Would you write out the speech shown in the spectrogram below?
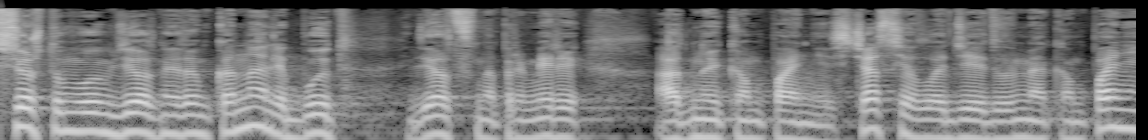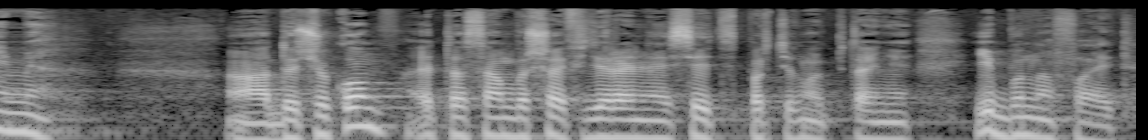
Все, что мы будем делать на этом канале, будет делаться на примере одной компании. Сейчас я владею двумя компаниями. А, Дочеком – это самая большая федеральная сеть спортивного питания, и Бонафайт.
